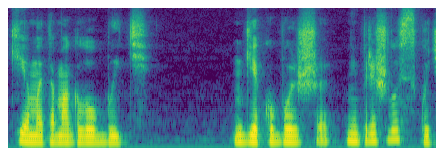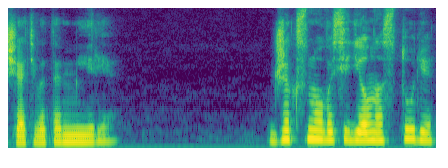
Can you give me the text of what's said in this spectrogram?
кем это могло быть. Геку больше не пришлось скучать в этом мире. Джек снова сидел на стуле,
